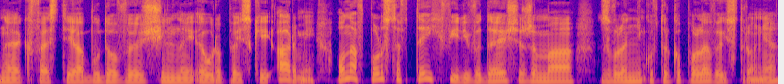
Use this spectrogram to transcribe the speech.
y, kwestia budowy silnej europejskiej armii. Ona w Polsce w tej chwili wydaje się, że ma zwolenników tylko po lewej stronie,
